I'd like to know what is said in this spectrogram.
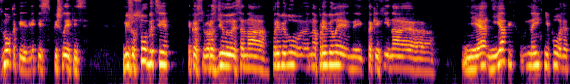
знов таки якісь пішли якісь міжособиці, якось розділилися на привіло, на привілейних таких і на е, ніяких, на їхній погляд.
